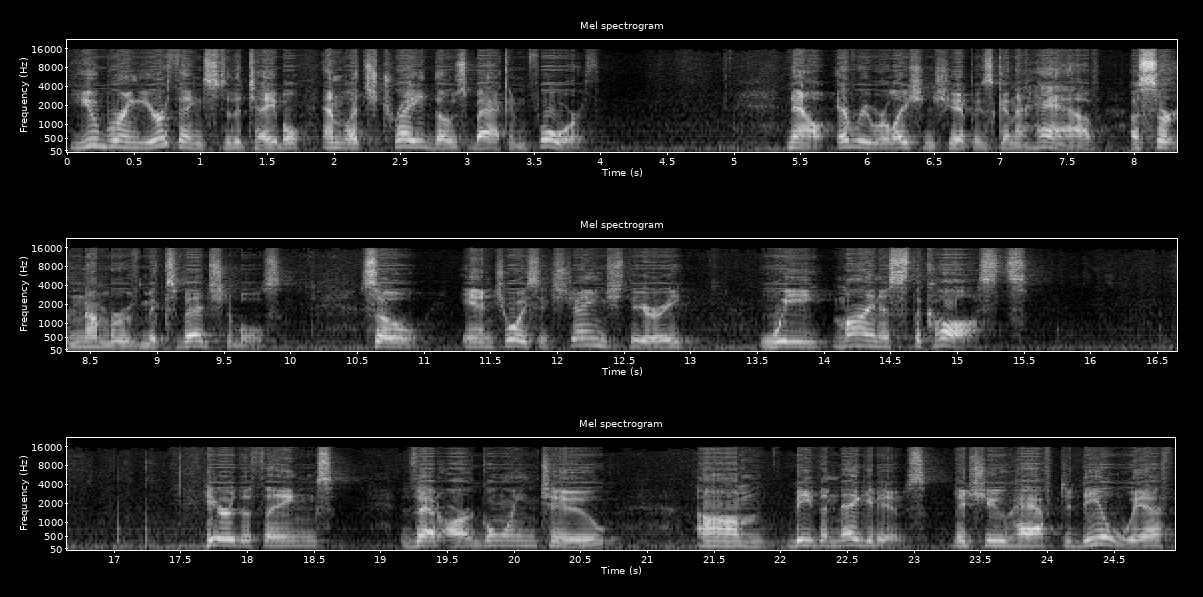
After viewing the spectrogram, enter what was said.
You bring your things to the table, and let's trade those back and forth. Now, every relationship is going to have a certain number of mixed vegetables. So in choice exchange theory, we minus the costs. Here are the things that are going to um, be the negatives that you have to deal with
